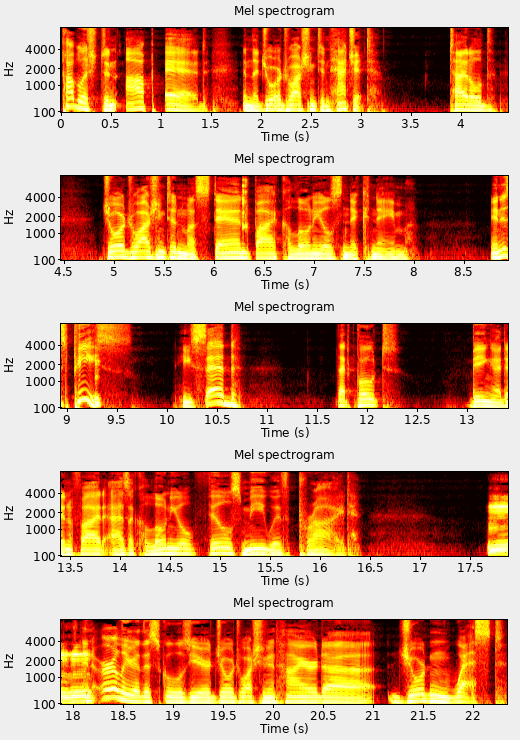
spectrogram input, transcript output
published an op ed in the George Washington Hatchet titled George Washington Must Stand by Colonial's Nickname. In his piece, he said that, quote, being identified as a colonial fills me with pride. hmm And earlier this school's year, George Washington hired uh, Jordan West,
